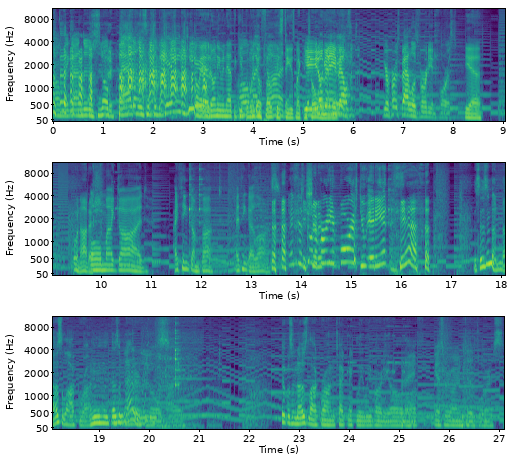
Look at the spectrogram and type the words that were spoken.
Oh my god, there's no battles at the beginning here. Oh wait, I don't even have to keep Oh the window focused to use my controller. Yeah, controller. you don't get any battles. Your first battle is Viridian Forest. Yeah. Oh, not Oh my god. I think I'm fucked. I think I lost. Then just You go to should've- Viridian Forest, you idiot! Yeah. This isn't a Nuzlocke run. It doesn't matter if you all lose. die. If it was a Nuzlocke run, technically we've already all Alright, lost. guess we're going to the forest.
